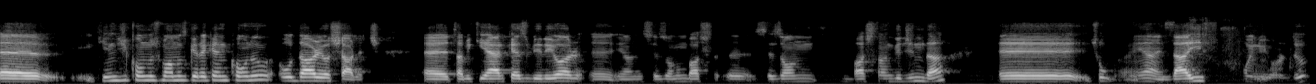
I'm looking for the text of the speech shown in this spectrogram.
E, ikinci konuşmamız gereken konu o Dario Saric. E, tabii ki herkes biliyor e, yani sezonun baş, e, sezon başlangıcında e, çok yani zayıf oynuyordu.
